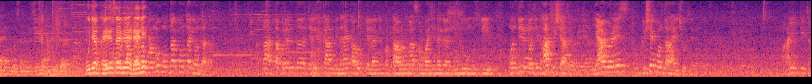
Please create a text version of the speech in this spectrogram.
आहेत वसंत उद्या खैरे साहेब हे रॅली प्रमुख मुद्दा कोणता घेऊन जातात आता आतापर्यंत ज्यांनी काल विधायक आरोप केला की फक्त औरंगाबाद संभाजीनगर हिंदू मुस्लिम मंदिर मस्जिद हाच विषय असेल यावेळेस विषय कोणता राहील शिवसेनेचा? महायुतीचा.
